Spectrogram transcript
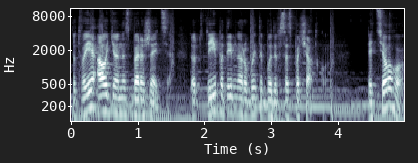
то твоє аудіо не збережеться. Тобто тобі потрібно робити буде все спочатку. Для цього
